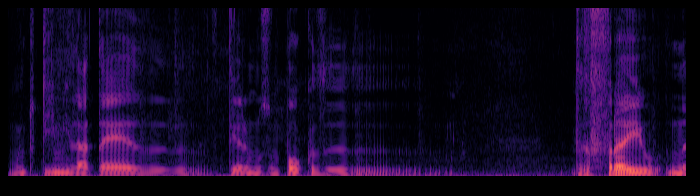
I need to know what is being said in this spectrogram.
muito tímida até de, de termos um pouco de, de, de refreio na,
